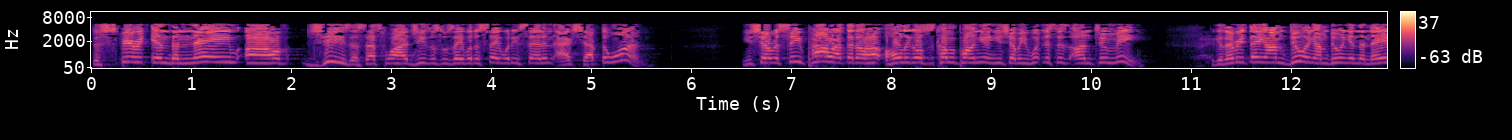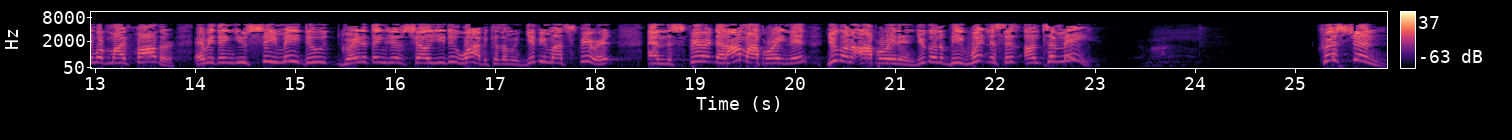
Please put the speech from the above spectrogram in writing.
the Spirit in the name of Jesus. That's why Jesus was able to say what he said in Acts chapter 1. You shall receive power after the Holy Ghost has come upon you, and you shall be witnesses unto me. Because everything I'm doing, I'm doing in the name of my Father. Everything you see me do, greater things shall you do. Why? Because I'm going to give you my Spirit, and the Spirit that I'm operating in, you're going to operate in. You're going to be witnesses unto me. Christian.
